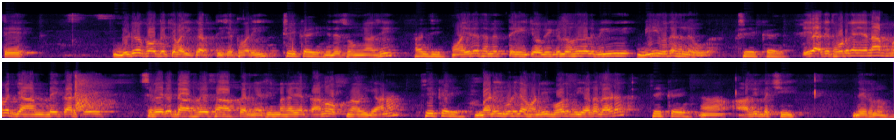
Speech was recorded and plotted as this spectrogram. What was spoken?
ਤੇ ਵੀਡੀਓ ਕਾਲ ਤੇ ਚਵਾਈ ਕਰਤੀ ਸੀ ਇੱਕ ਵਾਰੀ ਠੀਕ ਹੈ ਜੀ। ਜਿਹਦੇ ਸੁਣੀਆਂ ਸੀ। ਹਾਂਜੀ। ਹੁਣ ਇਹਦੇ ਥੱਲੇ 23 24 ਕਿਲੋ ਹੋਵੇ 20 20 ਉਹਦੇ ਥੱਲੇ ਹੋਊਗਾ। ਠੀਕ ਹੈ ਜੀ। ਇਹ ਅੱਜ ਥੋੜੀਆਂ ਜਿਹਾ ਨਾ ਜਾਣ ਦੇ ਕਰਕੇ ਸਵੇਰੇ 10 ਵਜੇ ਸਾਫ਼ ਕਰਨੀਆਂ ਸੀ। ਮੈਂ ਕਿਹਾ ਯਾਰ ਕਾਹਨੂੰ ਔਖਾ ਹੋਈ ਜਾਣਾ ਠੀਕ ਹੈ ਜੀ। ਬਣੀ ਬੁਣੀ ਤਾਂ ਹੁਣ ਵੀ ਬਹੁਤ ਵਧੀਆ ਤਾਂ ਬੈੜ ਠੀਕ ਹੈ ਜੀ। ਹਾਂ ਆ ਵੀ ਬੱਚੀ ਦੇਖ ਲਓ।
